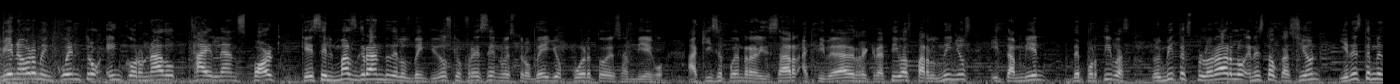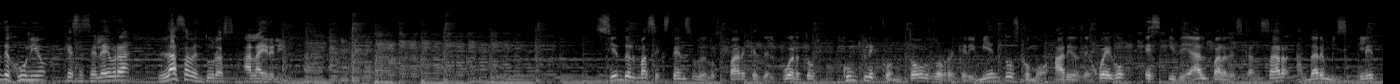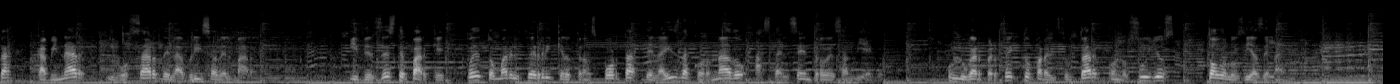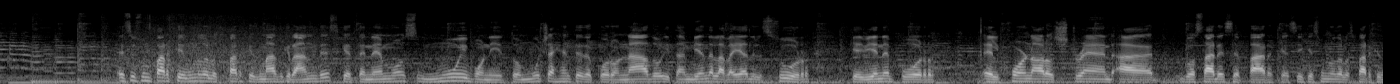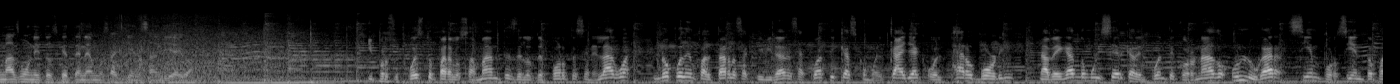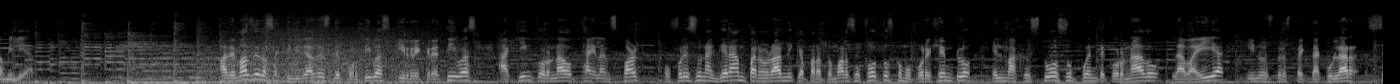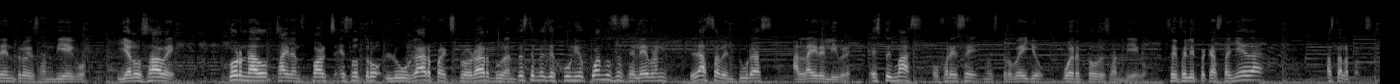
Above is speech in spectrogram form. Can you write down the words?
Y bien, ahora me encuentro en Coronado Thailands Park, que es el más grande de los 22 que ofrece nuestro bello puerto de San Diego. Aquí se pueden realizar actividades recreativas para los niños y también deportivas. Lo invito a explorarlo en esta ocasión y en este mes de junio que se celebra las aventuras al aire libre. Siendo el más extenso de los parques del puerto, cumple con todos los requerimientos como áreas de juego, es ideal para descansar, andar en bicicleta, caminar y gozar de la brisa del mar. Y desde este parque puede tomar el ferry que lo transporta de la isla Coronado hasta el centro de San Diego. Un lugar perfecto para disfrutar con los suyos todos los días del año. Este es un parque, uno de los parques más grandes que tenemos, muy bonito, mucha gente de Coronado y también de la Bahía del Sur que viene por el Coronado Strand a gozar ese parque, así que es uno de los parques más bonitos que tenemos aquí en San Diego. Y por supuesto para los amantes de los deportes en el agua, no pueden faltar las actividades acuáticas como el kayak o el paddleboarding, navegando muy cerca del Puente Coronado, un lugar 100% familiar. Además de las actividades deportivas y recreativas, aquí en Coronado Thailands Park ofrece una gran panorámica para tomarse fotos, como por ejemplo el majestuoso Puente Coronado, la bahía y nuestro espectacular centro de San Diego. Y ya lo sabe, Coronado Thailands Parks es otro lugar para explorar durante este mes de junio cuando se celebran las aventuras al aire libre. Esto y más ofrece nuestro bello puerto de San Diego. Soy Felipe Castañeda, hasta la próxima.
